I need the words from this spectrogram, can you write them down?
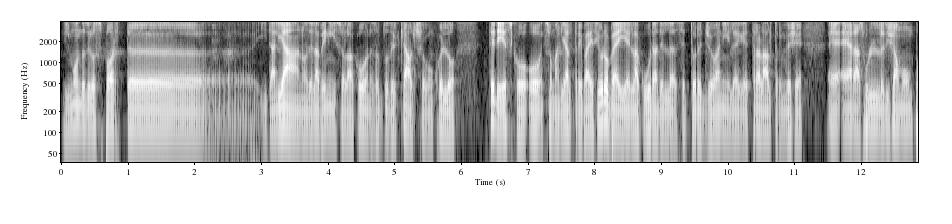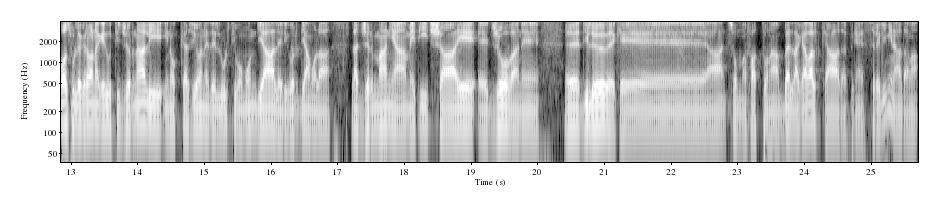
il mondo dello sport eh, italiano, della penisola, con, soprattutto del calcio, con quello tedesco o insomma di altri paesi europei e la cura del settore giovanile che tra l'altro invece eh, era sul, diciamo, un po' sulle cronache di tutti i giornali in occasione dell'ultimo mondiale. Ricordiamo la, la Germania meticcia e, e giovane eh, di Löwe che ha insomma fatto una bella cavalcata prima di essere eliminata ma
